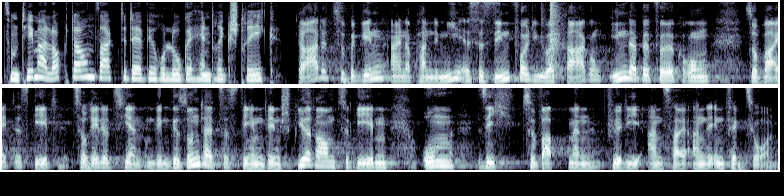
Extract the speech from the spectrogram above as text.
Zum Thema Lockdown sagte der Virologe Hendrik Streeck, Gerade zu Beginn einer Pandemie ist es sinnvoll, die Übertragung in der Bevölkerung, soweit es geht, zu reduzieren, um dem Gesundheitssystem den Spielraum zu geben, um sich zu wappnen für die Anzahl an Infektionen.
